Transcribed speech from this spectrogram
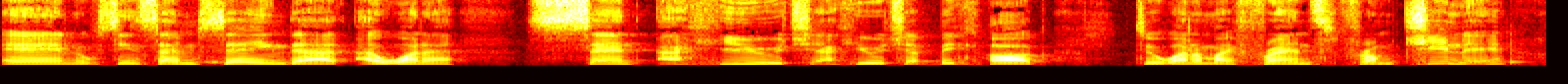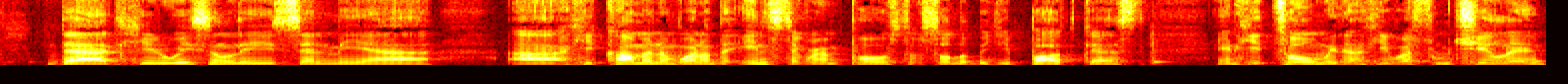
And since I'm saying that, I want to send a huge, a huge, a big hug to one of my friends from Chile that he recently sent me a. Uh, he commented on one of the Instagram posts of Solo BG podcast, and he told me that he was from Chile,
